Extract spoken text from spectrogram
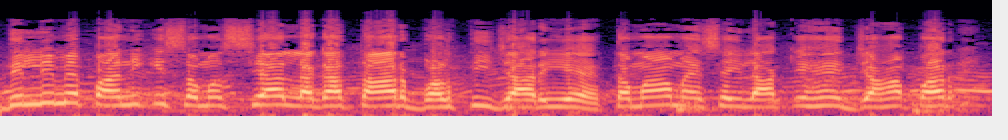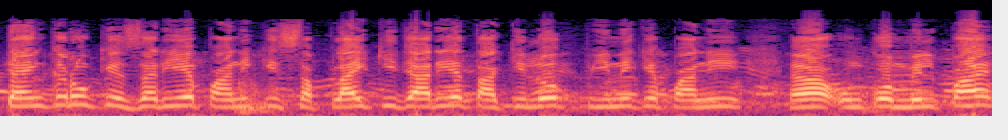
दिल्ली में पानी की समस्या लगातार बढ़ती जा रही है। तमाम ऐसे इलाके हैं जहाँ पर टैंकरों के ज़रिए पानी की सप्लाई की जा रही है ताकि लोग पीने के पानी उनको मिल पाए।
